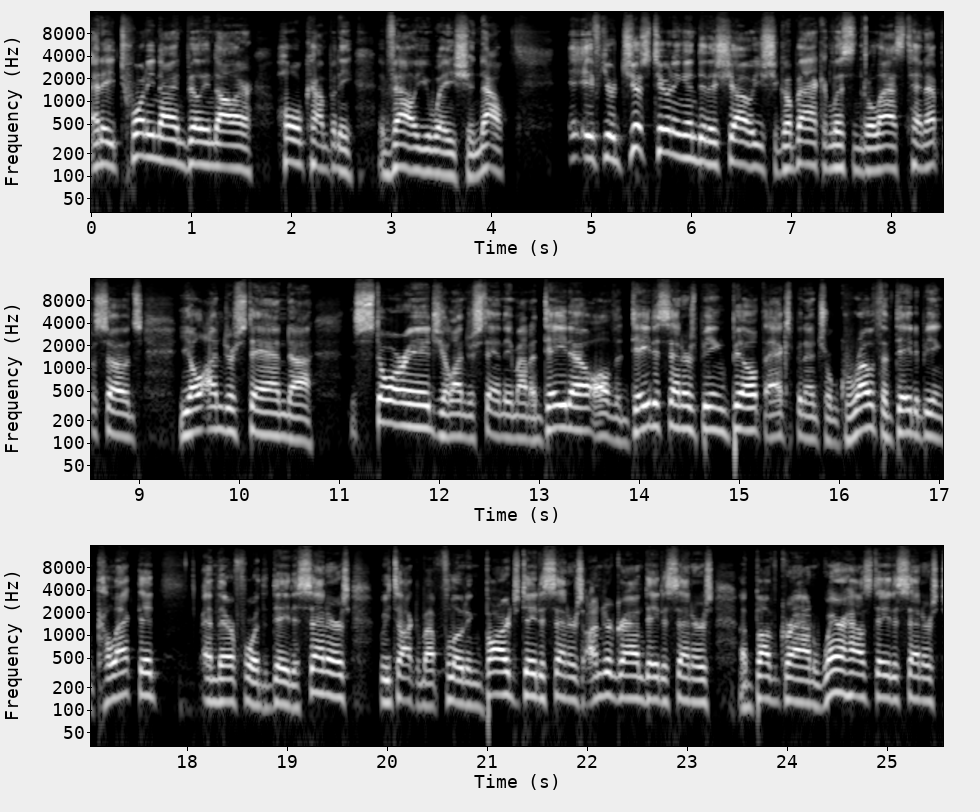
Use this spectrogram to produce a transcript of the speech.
at a $29 billion whole company valuation. Now, if you're just tuning into the show, you should go back and listen to the last 10 episodes. You'll understand uh, storage, you'll understand the amount of data, all the data centers being built, the exponential growth of data being collected, and therefore the data centers. We talked about floating barge data centers, underground data centers, above ground warehouse data centers,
